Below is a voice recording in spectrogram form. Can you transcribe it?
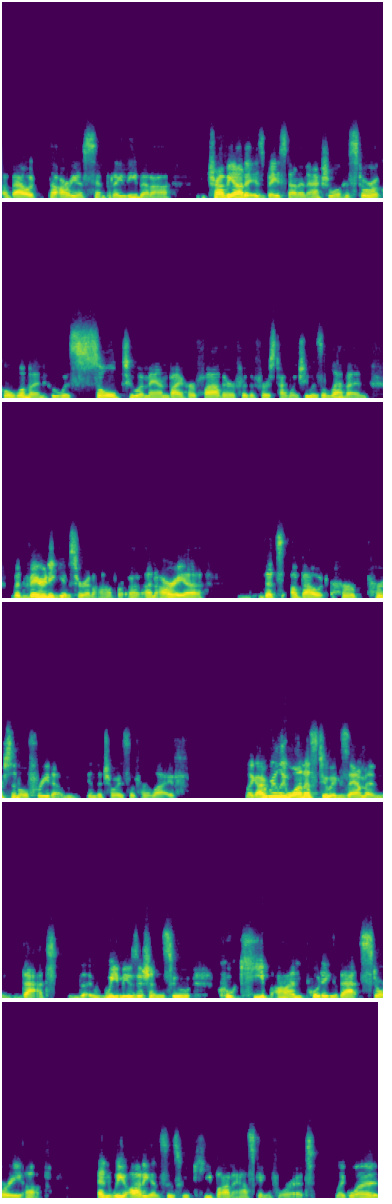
about the aria Sempre Libera. Traviata is based on an actual historical woman who was sold to a man by her father for the first time when she was 11. But Verdi gives her an opera, uh, an aria that's about her personal freedom in the choice of her life. Like i really want us to examine that we musicians who who keep on putting that story up and we audiences who keep on asking for it like what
